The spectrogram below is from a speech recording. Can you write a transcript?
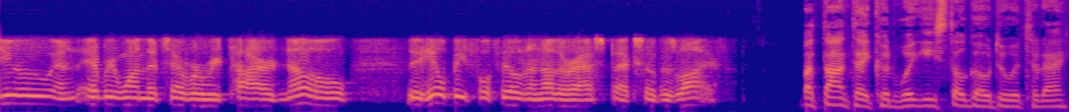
you and everyone that's ever retired know that he'll be fulfilled in other aspects of his life but Dante could Wiggy still go do it today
